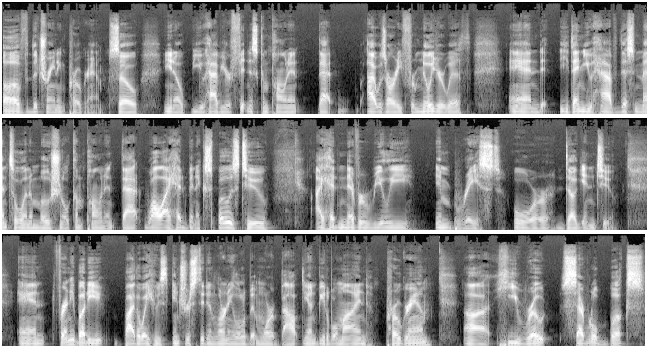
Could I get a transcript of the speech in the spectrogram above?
of the training program. So, you know, you have your fitness component that I was already familiar with. And then you have this mental and emotional component that while I had been exposed to, I had never really embraced or dug into. And for anybody, by the way, who's interested in learning a little bit more about the Unbeatable Mind program, uh, he wrote several books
